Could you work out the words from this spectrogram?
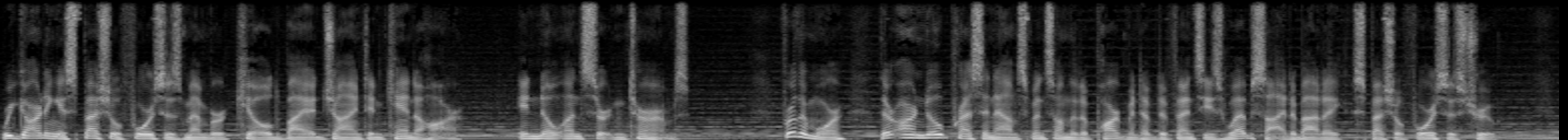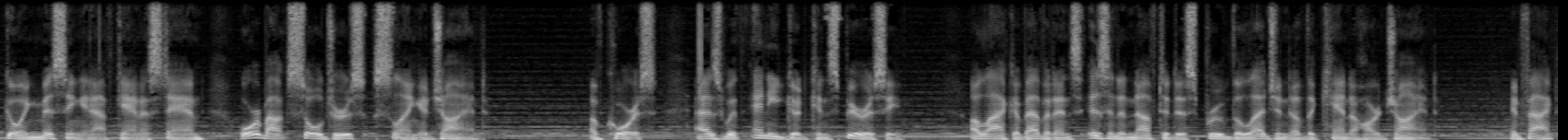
regarding a Special Forces member killed by a giant in Kandahar, in no uncertain terms. Furthermore, there are no press announcements on the Department of Defense's website about a Special Forces troop going missing in Afghanistan or about soldiers slaying a giant. Of course, as with any good conspiracy, a lack of evidence isn't enough to disprove the legend of the Kandahar giant. In fact,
